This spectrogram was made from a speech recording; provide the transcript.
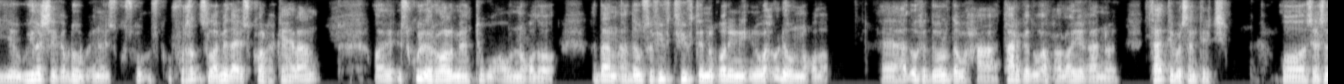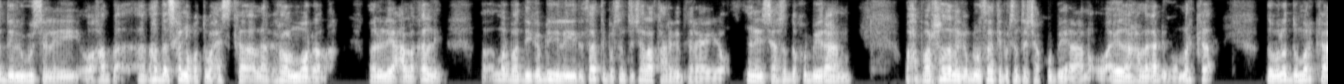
iyo wiilasha gabdhuhu inay fursad islaamida ay iskoolka ka helaan school enrollmentigu uu noqdo. Haddaan haddausa fifty fifty noqonin in wax u dhow noqdo had ogta dowladda waxaa target u ah waxaa loo yaqaano thirty percentage oo siyaasaddii lagu saleeyey oo hadda iska noqoto wax iska like role model ah. Waa la leeyahay calaqali marba haddii gabdhihii la yidhi thirty percentage hala target gareeyo inay siyaasadda ku biiraan waxbarashadana gabdhuhu thirty percentage ha ku biiraan oo ayadan ha dhigo. Marka dowladdu marka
